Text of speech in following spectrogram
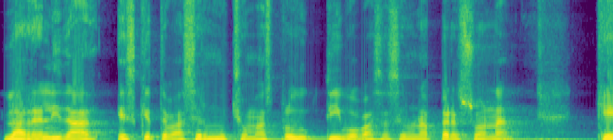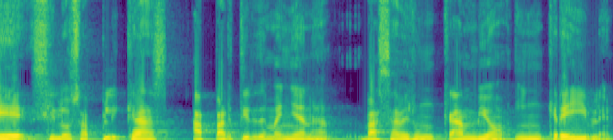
la realidad es que te va a hacer mucho más productivo, vas a ser una persona que si los aplicas a partir de mañana vas a ver un cambio increíble.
